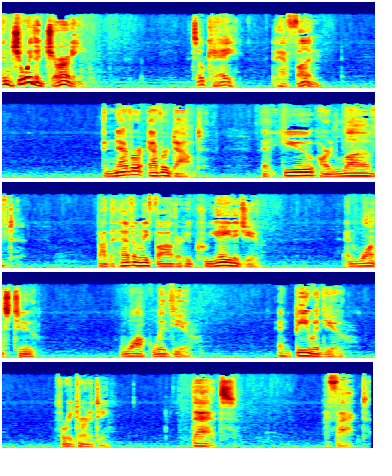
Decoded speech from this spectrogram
Enjoy the journey. It's okay to have fun. And never, ever doubt that you are loved by the Heavenly Father who created you and wants to walk with you and be with you for eternity. That's a fact.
